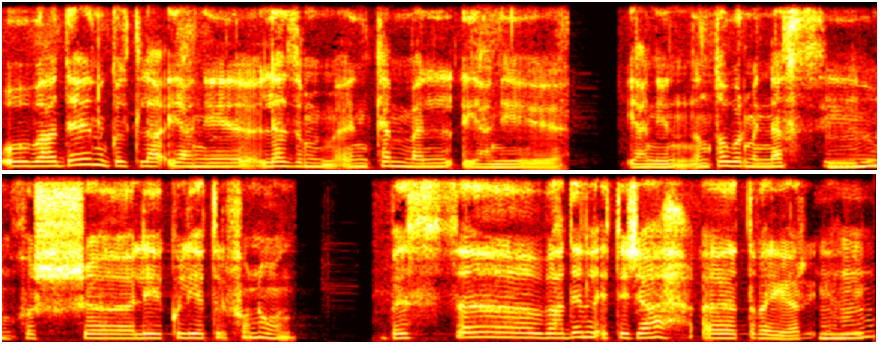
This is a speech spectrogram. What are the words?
وبعدين قلت لا يعني لازم نكمل يعني يعني نطور من نفسي ونخش لكلية الفنون. بس بعدين الاتجاه تغير. يعني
